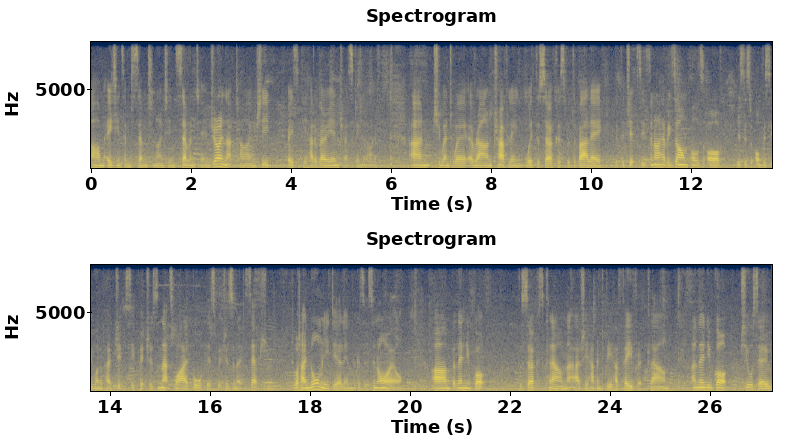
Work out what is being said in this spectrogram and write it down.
um, 1877 to 1970, and during that time, she basically had a very interesting life. And she went away around travelling with the circus, with the ballet, with the gypsies, and I have examples of this is obviously one of her gypsy pictures, and that's why I bought this, which is an exception to what I normally deal in because it's an oil. Um, but then you've got the circus clown that actually happened to be her favourite clown. And then you've got, she also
